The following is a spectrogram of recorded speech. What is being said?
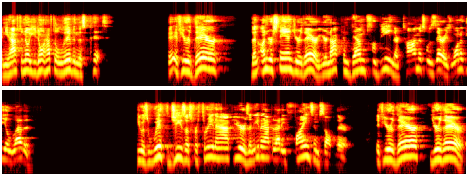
And you have to know you don't have to live in this pit. If you're there, then understand you're there. You're not condemned for being there. Thomas was there, he's one of the 11. He was with Jesus for three and a half years, and even after that, he finds himself there. If you're there, you're there.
